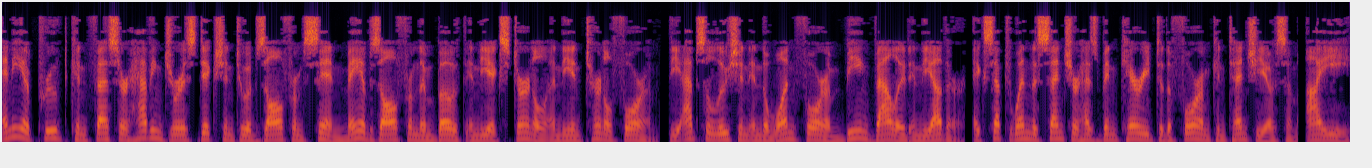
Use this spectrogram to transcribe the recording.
any approved confessor having jurisdiction to absolve from sin may absolve from them both in the external and the internal forum, the absolution in the one forum being valid in the other, except when the censure has been carried to the forum contentiosum, i.e.,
